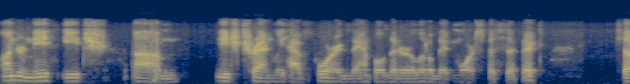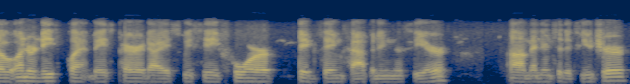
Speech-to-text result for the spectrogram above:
underneath each um, each trend, we have four examples that are a little bit more specific. So underneath plant-based paradise, we see four big things happening this year um, and into the future.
